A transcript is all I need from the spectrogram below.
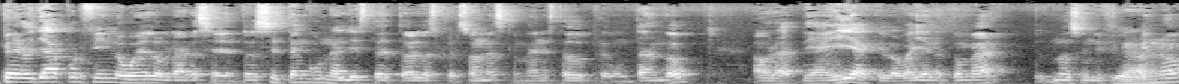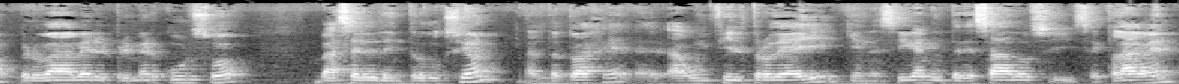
Pero ya por fin lo voy a lograr hacer. Entonces sí tengo una lista de todas las personas que me han estado preguntando. Ahora, de ahí a que lo vayan a tomar, pues no significa Claro. que no, pero va a haber el primer curso, va a ser el de introducción al tatuaje. eh, hago un filtro de ahí. Quienes sigan interesados y se claven,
